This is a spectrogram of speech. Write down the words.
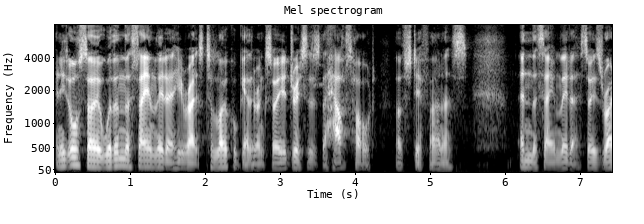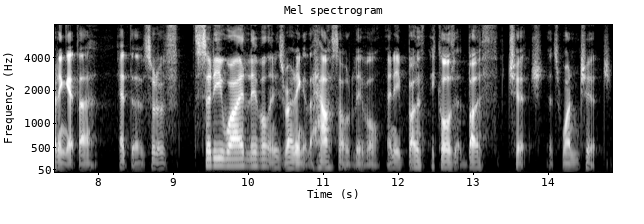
And he's also, within the same letter, he writes to local gatherings. So he addresses the household of Stephanus in the same letter. So he's writing at the at the sort of city-wide level and he's writing at the household level, and he both he calls it both church. It's one church.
